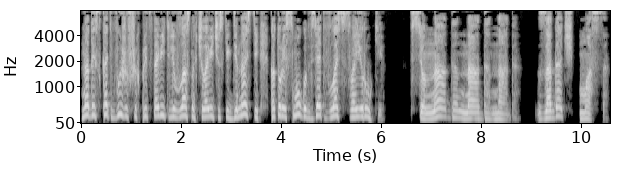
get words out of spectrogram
надо искать выживших представителей властных человеческих династий, которые смогут взять власть в свои руки. Все надо, надо, надо. Задач масса.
